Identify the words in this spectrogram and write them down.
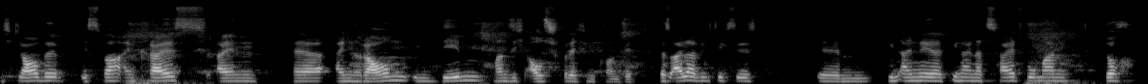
ich glaube, es war ein Kreis, ein, äh, ein Raum, in dem man sich aussprechen konnte. Das Allerwichtigste ist, ähm, in, eine, in einer Zeit, wo man doch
